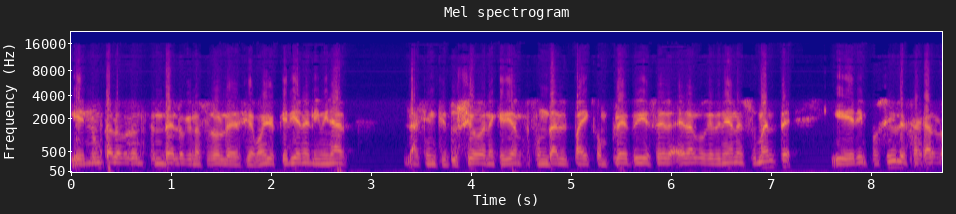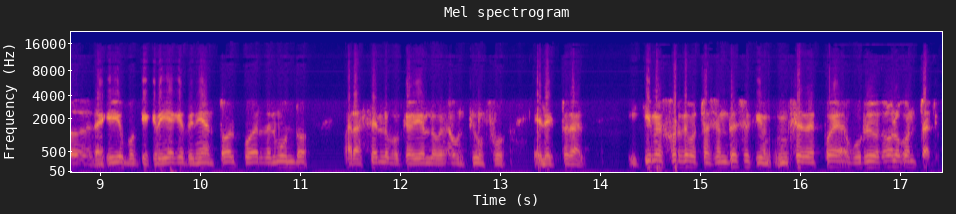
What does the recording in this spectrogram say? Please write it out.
y él nunca logró entender lo que nosotros le decíamos. Ellos querían eliminar las instituciones, querían refundar el país completo y eso era, era algo que tenían en su mente y era imposible sacarlo de aquello porque creía que tenían todo el poder del mundo para hacerlo porque habían logrado un triunfo electoral. Y qué mejor demostración de eso que meses después ha ocurrido todo lo contrario.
